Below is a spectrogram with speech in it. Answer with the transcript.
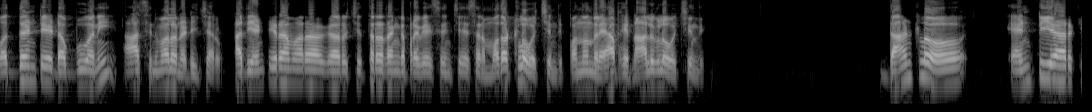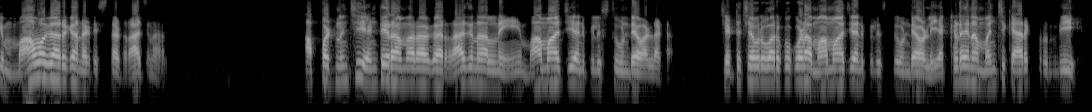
వద్దంటే డబ్బు అని ఆ సినిమాలో నటించారు. అది ఎన్టీ రామారావు గారు చిత్రరంగ ప్రవేశం చేసిన మొదట్లో వచ్చింది. పంతొమ్మిది వందల యాభై నాలుగులో వచ్చింది. దాంట్లో ఎన్టీఆర్కి మామగారుగా నటిస్తాడు రాజనాల్. అప్పటి నుంచి ఎన్టీ రామారావు గారు రాజనాల్ని మామాజీ అని పిలుస్తూ ఉండేవాళ్ళట. చెట్ట చివరి వరకు కూడా మామాజీ అని పిలుస్తూ ఉండేవాళ్ళు. ఎక్కడైనా మంచి క్యారెక్టర్ ఉంది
